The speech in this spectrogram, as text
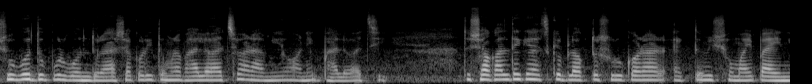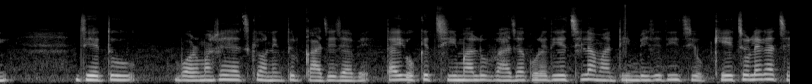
শুভ দুপুর বন্ধুরা, আশা করি তোমরা ভালো আছো আর আমিও অনেক ভালো আছি। তো সকাল থেকে আজকে ব্লগটা শুরু করার একদমই সময় পাইনি। যেহেতু বরমাসাই আজকে অনেক দূর কাজে যাবে, তাই ওকে চিম আলু ভাজা করে দিয়েছিলাম আর ডিম ভেজে দিয়েছি, ও খেয়ে চলে গেছে।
